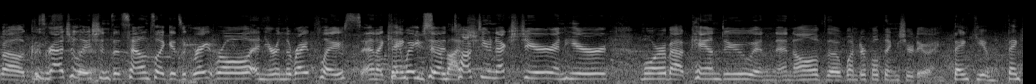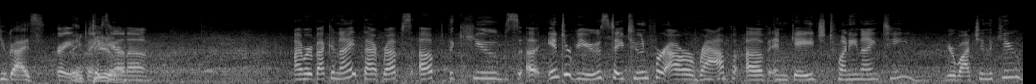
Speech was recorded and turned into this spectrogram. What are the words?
Well, congratulations. It sounds like it's a great role and you're in the right place. And I can't Thank wait you to so much. talk to you next year and hear more about Can Do and, and all of the wonderful things you're doing. Thank you. Thank you guys. Great, Thank thanks you. Anna. I'm Rebecca Knight. That wraps up theCUBE's uh, interviews. Stay tuned for our wrap of Engage 2019. You're watching theCUBE.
